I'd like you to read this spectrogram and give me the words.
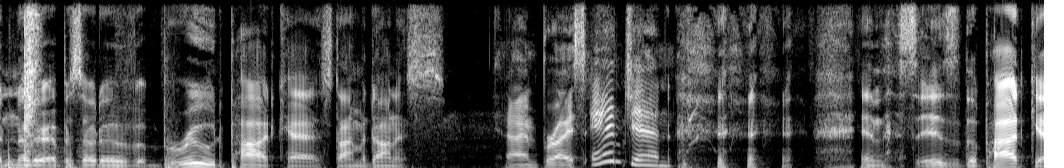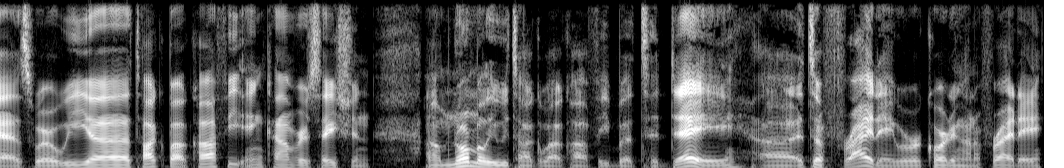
another episode of Brood Podcast. I'm Adonis. And I'm Bryce and Jen. and this is the podcast where we uh, talk about coffee and conversation. Um, normally we talk about coffee, but today uh, it's a Friday. We're recording on a Friday.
